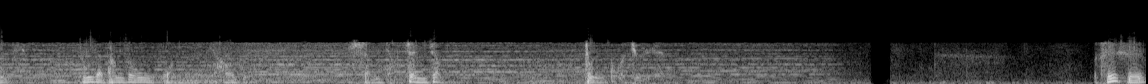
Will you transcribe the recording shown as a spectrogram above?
故事。从这当中，我们了解什么叫真正其实，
